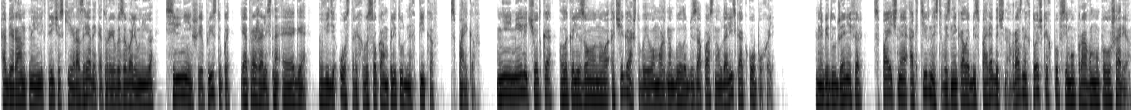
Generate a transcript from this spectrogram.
Аберрантные электрические разряды, которые вызывали у нее сильнейшие приступы и отражались на ЭЭГ в виде острых высокоамплитудных пиков, спайков, не имели четко локализованного очага, чтобы его можно было безопасно удалить как опухоль. На беду Дженнифер спаечная активность возникала беспорядочно в разных точках по всему правому полушарию.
